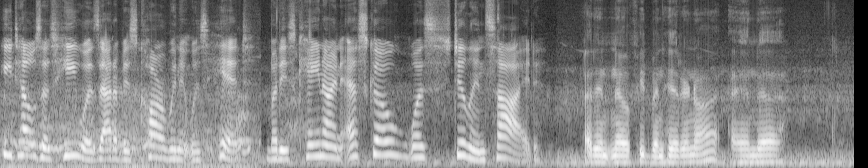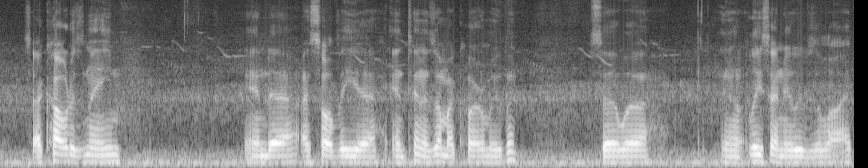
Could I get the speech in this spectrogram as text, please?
He tells us he was out of his car when it was hit, but his canine Esco was still inside. I didn't know if he'd been hit or not, and uh, so I called his name, and uh, I saw the uh, antennas on my car moving. So uh, you know, at least I knew he was alive.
